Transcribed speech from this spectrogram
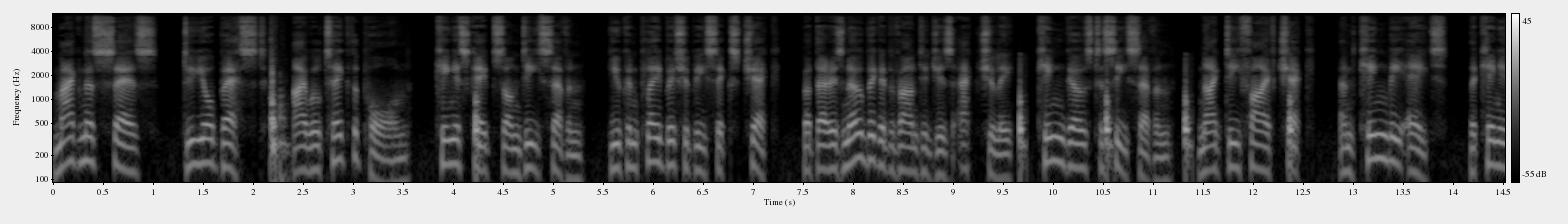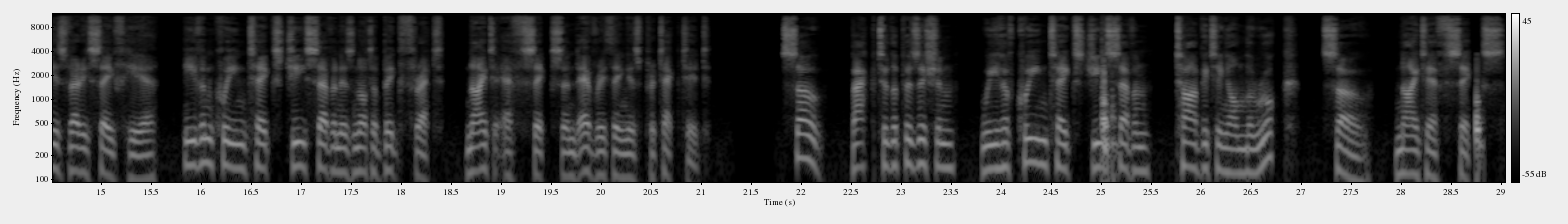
Magnus says, do your best, I will take the pawn, king escapes on d7, you can play bishop e6 check, but there is no big advantages actually, king goes to c7, knight d5 check, and king b8, the king is very safe here, even queen takes g7 is not a big threat, knight f6 and everything is protected. So, back to the position, we have queen takes g7, targeting on the rook, so, knight f6.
